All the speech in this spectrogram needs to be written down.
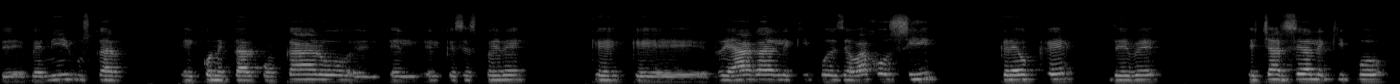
de venir, buscar eh, conectar con Caro, el, el, que se espere que, que rehaga el equipo desde abajo, sí, creo que debe echarse al equipo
